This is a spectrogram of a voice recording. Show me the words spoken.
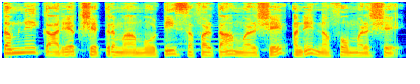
તમને કાર્યક્ષેત્રમાં મોટી સફળતા મળશે અને નફો મળશે.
